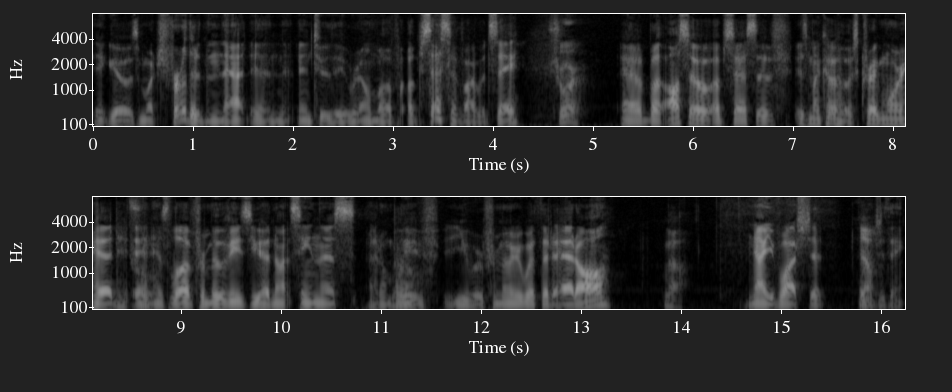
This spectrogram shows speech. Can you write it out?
it goes much further than that in into the realm of obsessive, I would say. Sure. Uh, but also obsessive is my co-host Craig Moorhead and his love for movies. You had not seen this. I don't No. believe you were familiar with it at all. No. Now you've watched it. What Yep. did you think?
